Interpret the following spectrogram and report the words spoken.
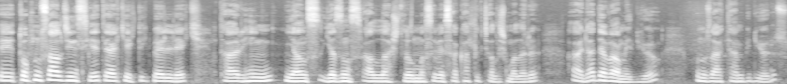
E, toplumsal cinsiyet, erkeklik, bellek, tarihin yans, yazınsallaştırılması ve sakatlık çalışmaları hala devam ediyor. Bunu zaten biliyoruz.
